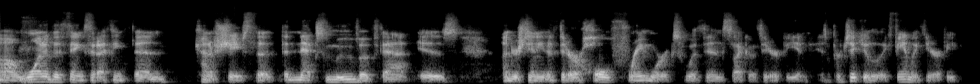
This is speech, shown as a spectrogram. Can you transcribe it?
uh, one of the things that I think then kind of shapes the the next move of that is understanding that there are whole frameworks within psychotherapy and, particularly family therapy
